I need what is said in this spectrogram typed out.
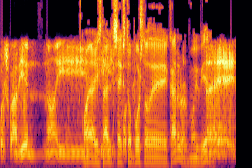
pues va bien, ¿no? Y, ahí está el sexto puesto de Carlos, muy bien. El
